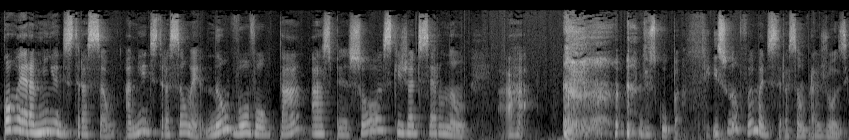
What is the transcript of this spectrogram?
Qual era a minha distração? A minha distração é não vou voltar às pessoas que já disseram não. Desculpa. Isso não foi uma distração para a Josi.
